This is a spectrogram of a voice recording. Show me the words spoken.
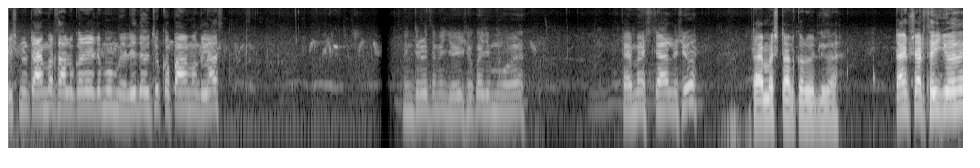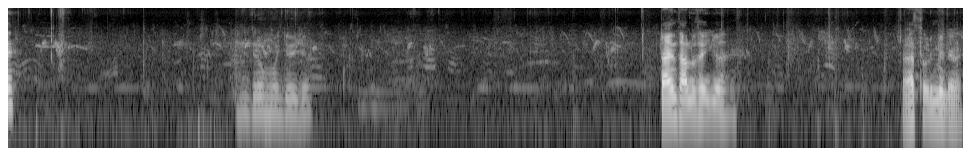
વિષ્ણુ ટાઈમર ચાલુ કરે એટલે હું મેલી દઉં છું કપાળમાં ગ્લાસ. મિત્રો, તમે જોઈ શકો છો, હું હવે ટાઈમર સ્ટાર છું. ટાઈમર સ્ટાર્ટ કરું એટલી વાર. ટાઈમ સ્ટાર્ટ થઈ ગયો છે. મિત્રો જોઈ છું. ટાઈમ ચાલુ થઈ ગયો છે. હાથ થોડી મિનિટ લેવાય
